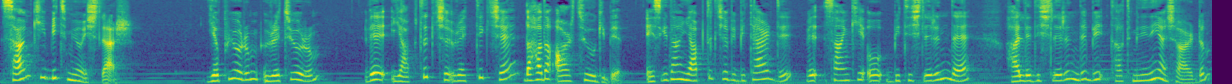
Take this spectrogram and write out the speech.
sanki bitmiyor işler. Yapıyorum, üretiyorum ve yaptıkça, ürettikçe daha da artıyor gibi. Eskiden yaptıkça bir biterdi ve sanki o bitişlerin de halledişlerin de bir tatminini yaşardım.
